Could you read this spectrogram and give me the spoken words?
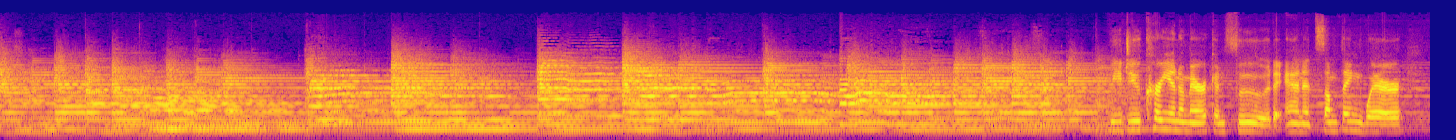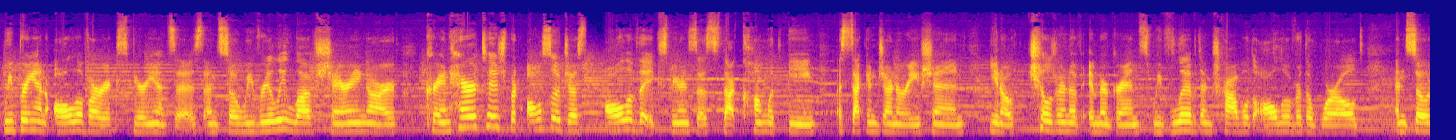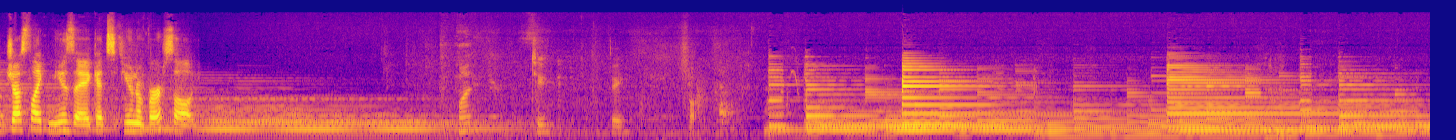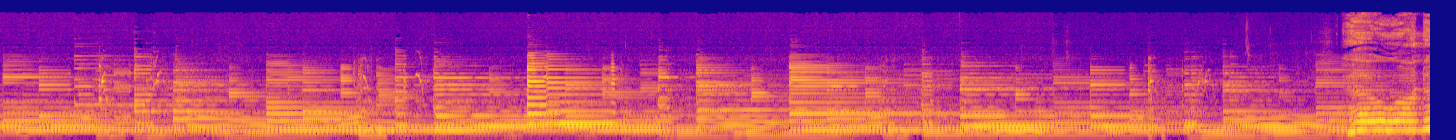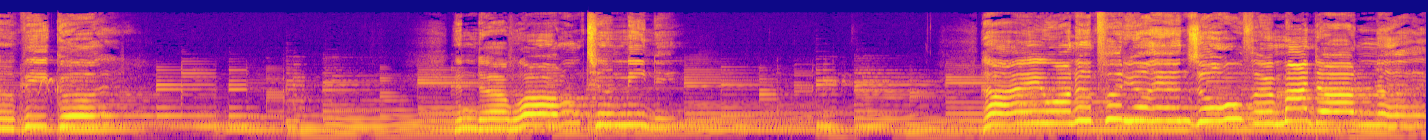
We do Korean American food, and it's something where we bring in all of our experiences. And so we really love sharing our Korean heritage, but also just all of the experiences that come with being a second generation, you know, children of immigrants. We've lived and traveled all over the world. And so just like music, it's universal. One, two, three, four. I wanna be good and I want to mean it. I wanna put your hands over my darkness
